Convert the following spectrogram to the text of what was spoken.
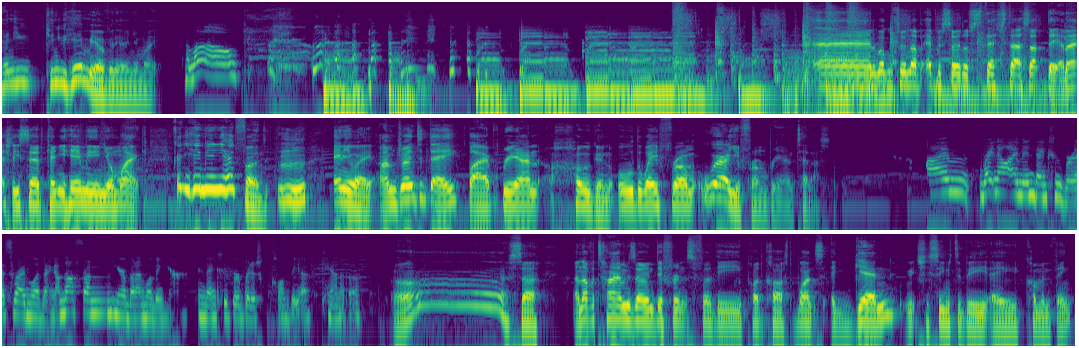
can you can you hear me over there in your mic? Hello. And welcome to another episode of Steph Stats Update. And I actually said, Can you hear me in your mic? Can you hear me in your headphones? Mm. Anyway, I'm joined today by Brianne Hogan, all the way from where are you from, Brianne? Tell us. I'm right now. I'm in Vancouver. That's where I'm living. I'm not from here, but I'm living here in Vancouver, British Columbia, Canada. Ah, so another time zone difference for the podcast once again, which seems to be a common thing.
